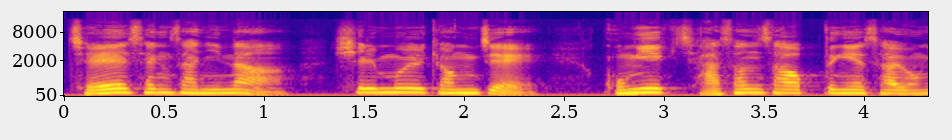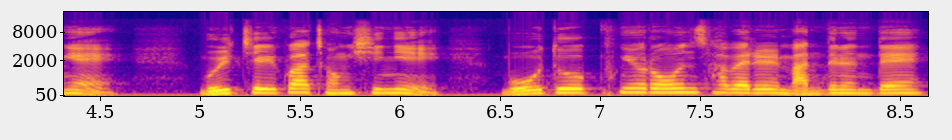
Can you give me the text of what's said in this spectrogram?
재생산이나 실물 경제, 공익 자선 사업 등에 사용해 물질과 정신이 모두 풍요로운 사회를 만드는데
